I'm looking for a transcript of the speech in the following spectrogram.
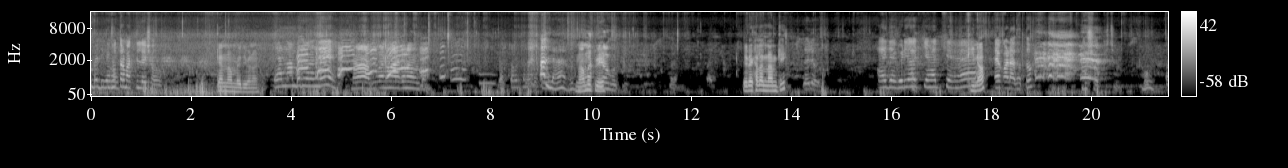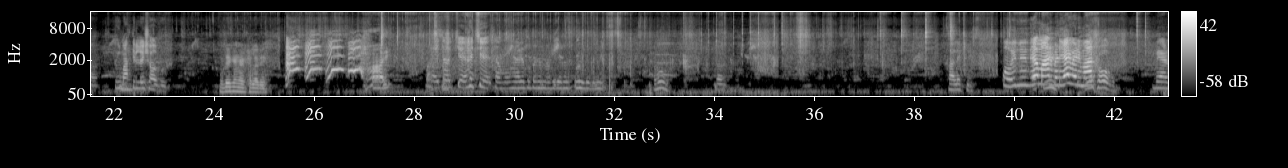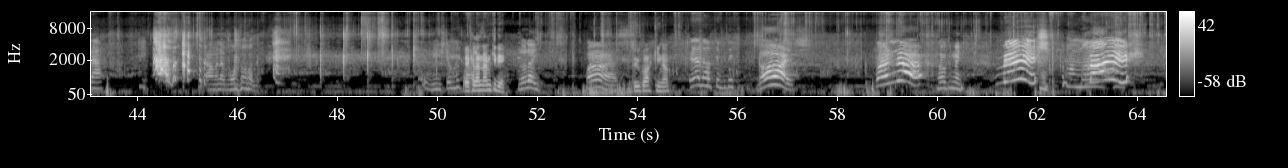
Number দিবে না। উত্তর মারতিলে সহ কেন নাম্বার দিবে না? এর নাম্বার দিবে না না বিমান এখন আল্লাহ। নামুক রে এটা খেলার নাম কি? এই যে ভিডিও হচ্ছে হচ্ছে কি কটা ধরতো সব কিছু। হ্যাঁ, তুই মারতিলে সব। দেখেন খেলা রে ভাই এটা হচ্ছে হচ্ছে থামো তো তখন না এখন না খালে ওই মার বেড়ি বেড়ি মার বেড়া এটা খেলার নাম কি রে? লোলাই। তুই কহ কি নাম? এরা যা হচ্ছে বিদেশ। দশ পনেরো হ্যাঁ তুমি নাই বিশ বাইশ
